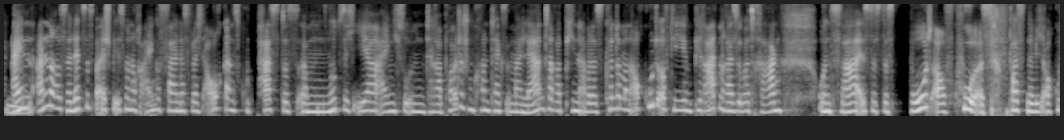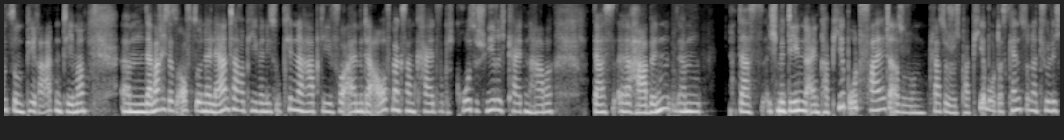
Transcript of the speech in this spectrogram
Mhm. Ein anderes, ein letztes Beispiel ist mir noch eingefallen, das vielleicht auch ganz gut passt. Das ähm, ähm, nutze ich eher eigentlich so im therapeutischen Kontext, in meinen Lerntherapien, aber das könnte man auch gut auf die Piratenreise übertragen. Und zwar ist es das Boot auf Kurs. Passt nämlich auch gut zum Piratenthema. Ähm, da mache ich das oft so in der Lerntherapie, wenn ich so Kinder habe, die vor allem mit der Aufmerksamkeit wirklich große Schwierigkeiten habe, das äh, haben. Ähm, dass ich mit denen ein Papierboot falte, also so ein klassisches Papierboot, das kennst du natürlich,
